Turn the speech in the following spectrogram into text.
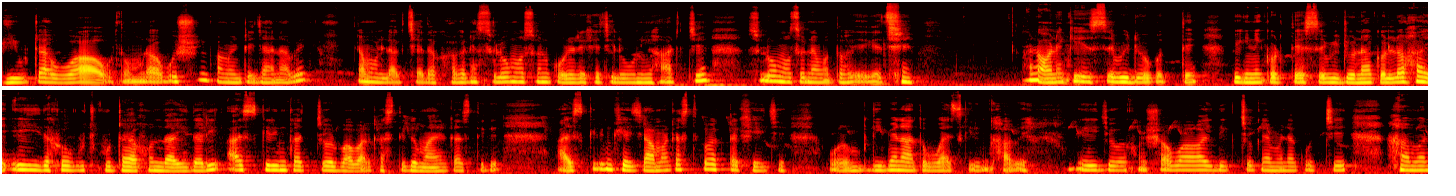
ভিউটা ওয়াও, তোমরা অবশ্যই কমেন্টে জানাবে। কেমন লাগছে? দেখো, এখানে স্লো মোশন করে রেখেছিল, উনি হাঁটছে স্লো মোশনের মতো হয়ে গেছে। আর অনেকে এসছে ভিডিও করতে পিকনিক করতে এসছে ভিডিও না করলেও হয়। এই দেখো, পুচকুটা এখন দাঁড়িয়ে দাঁড়িয়ে আইসক্রিম খাচ্ছে ওর বাবার কাছ থেকে, মায়ের কাছ থেকে। আইসক্রিম খেয়েছে, আমার কাছ থেকেও একটা খেয়েছে। ও দিবে না, তবু আইসক্রিম খাবে। এই যে এখন সবাই দেখছ, ক্যামেরা করছে। আমার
